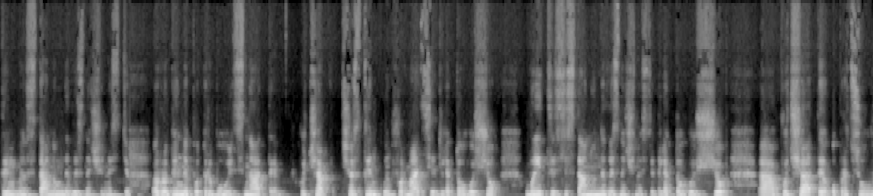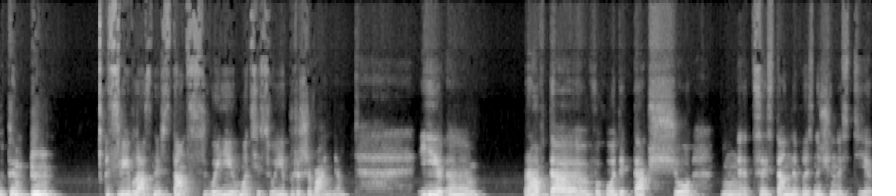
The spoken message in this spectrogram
тим станом невизначеності. Родини потребують знати хоча б частинку інформації для того, щоб вийти зі стану невизначеності, для того, щоб е, почати опрацьовувати свій власний стан, свої емоції, свої переживання. І е, правда виходить так, що цей стан невизначеності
